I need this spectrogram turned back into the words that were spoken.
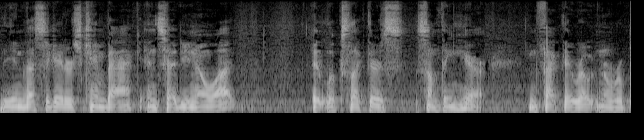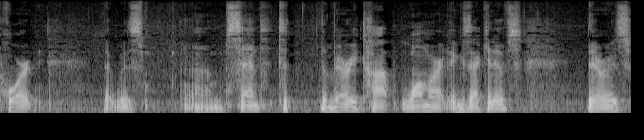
the investigators came back and said, you know what? It looks like there's something here. In fact, they wrote in a report that was um, sent to the very top Walmart executives. There is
